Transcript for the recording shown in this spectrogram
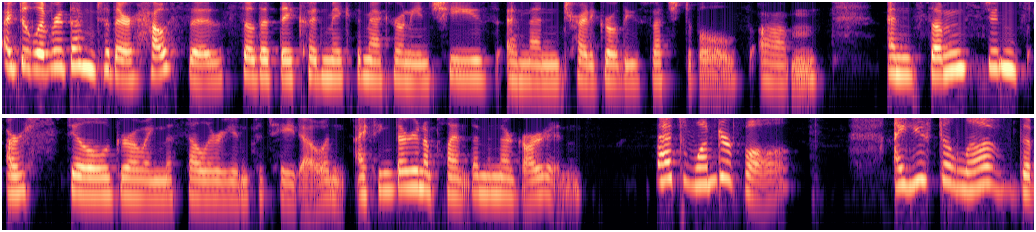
I delivered them to their houses so that they could make the macaroni and cheese and then try to grow these vegetables. Um, and some students are still growing the celery and potato, and I think they're going to plant them in their gardens. That's wonderful. I used to love the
